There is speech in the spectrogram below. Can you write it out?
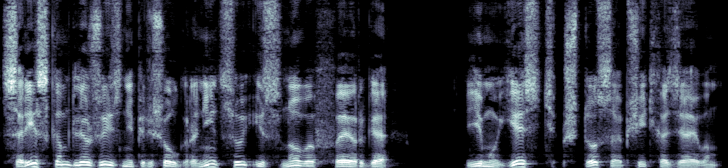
С риском для жизни перешел границу и снова в Ферго. Ему есть что сообщить хозяевам.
